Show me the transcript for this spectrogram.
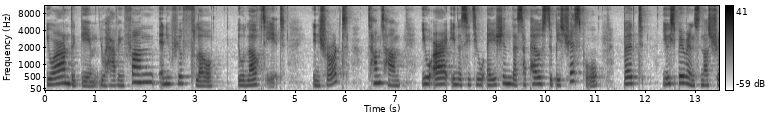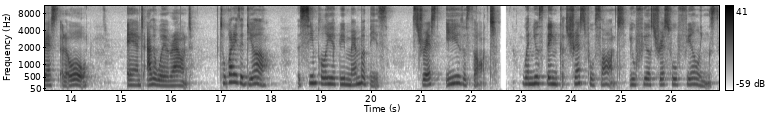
You are on the game, you're having fun, and you feel flow you loved it. In short, sometimes you are in a situation that's supposed to be stressful, but you experience no stress at all, and other way around. So what is the deal? Simply remember this. Stress is a thought. When you think stressful thoughts, you feel stressful feelings.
